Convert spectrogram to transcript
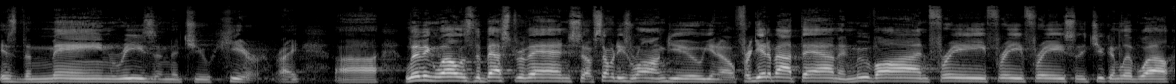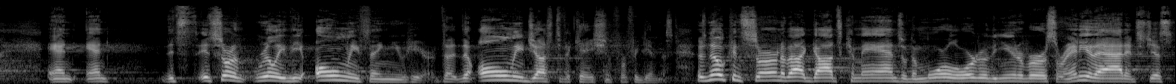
is the main reason that you hear, right? Uh, living well is the best revenge. So if somebody's wronged you, you know, forget about them and move on, free, free, free, so that you can live well. And, and it's, it's sort of really the only thing you hear, the, the only justification for forgiveness. There's no concern about God's commands or the moral order of the universe or any of that. It's just,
